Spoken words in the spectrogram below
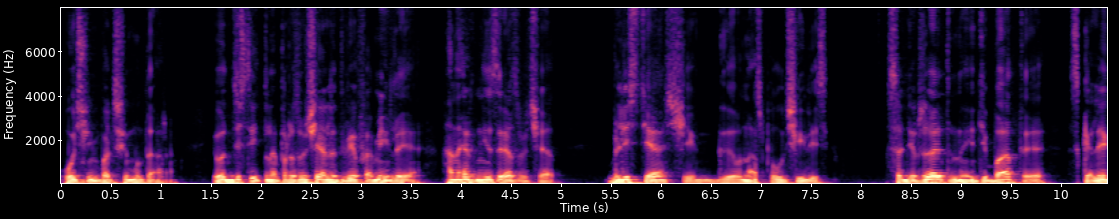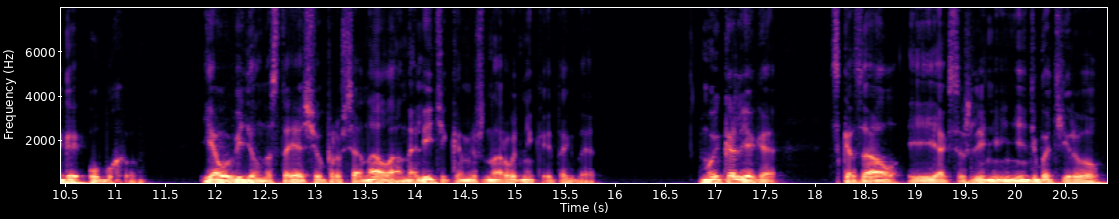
очень большим ударом. И вот действительно прозвучали две фамилии, а, наверное, не зря звучат. Блестящие у нас получились содержательные дебаты с коллегой Обуховым. Я увидел настоящего профессионала, аналитика, международника и так далее. Мой коллега сказал, и я, к сожалению, не дебатировал,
